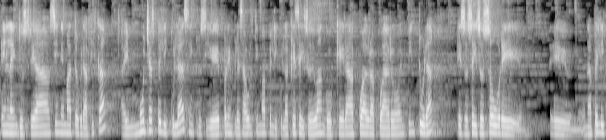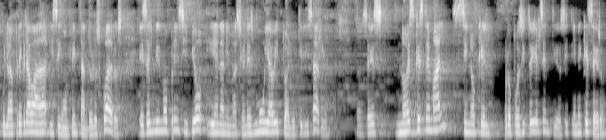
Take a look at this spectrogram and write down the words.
en la industria cinematográfica. Hay muchas películas, inclusive, por ejemplo, esa última película que se hizo de Van Gogh, que era cuadro a cuadro en pintura, eso se hizo sobre eh, una película pregrabada y se iban pintando los cuadros. Es el mismo principio y en animación es muy habitual utilizarlo. Entonces, no es que esté mal, sino que el propósito y el sentido sí tiene que ser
